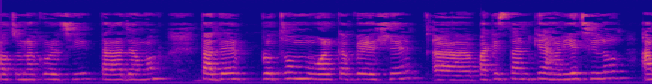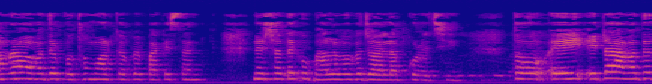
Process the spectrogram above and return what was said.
রচনা করেছি, তারা যেমন তাদের প্রথম ওয়ার্ল্ড কাপে এসে পাকিস্তানকে হারিয়েছিল, আমরাও আমাদের প্রথম ওয়ার্ল্ড কাপে পাকিস্তানের সাথে খুব ভালোভাবে জয়লাভ করেছি। তো এই, এটা আমাদের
